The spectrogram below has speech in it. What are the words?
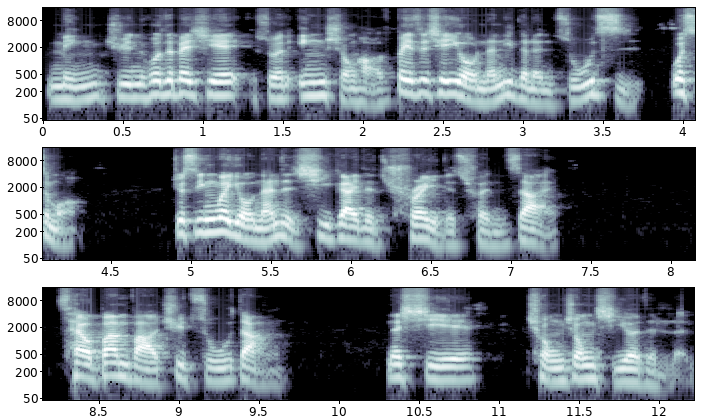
明君或者被一些所谓的英雄好，被这些有能力的人阻止，为什么？就是因为有男子气概的 trait 的存在，才有办法去阻挡那些穷凶极恶的人。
